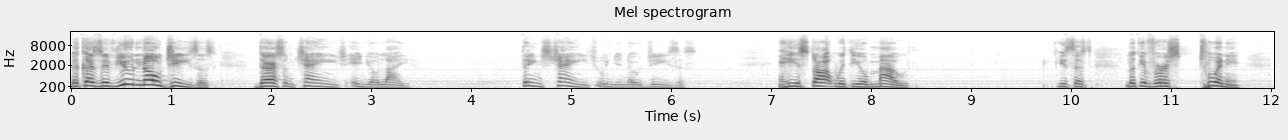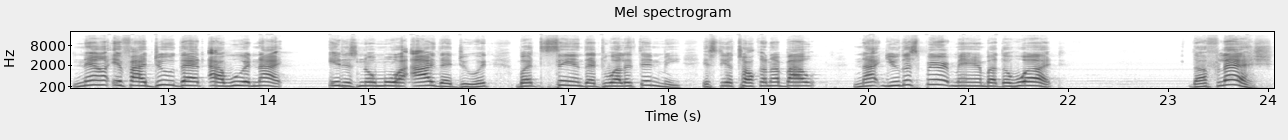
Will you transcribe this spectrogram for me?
because if you know Jesus, there's some change in your life. Things change when you know Jesus. And he'll start with your mouth. He says, look at verse 20. Now, if I do that, I would not it is no more I that do it, but sin that dwelleth in me. It's still talking about not you, the spirit man, but the what? The flesh.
